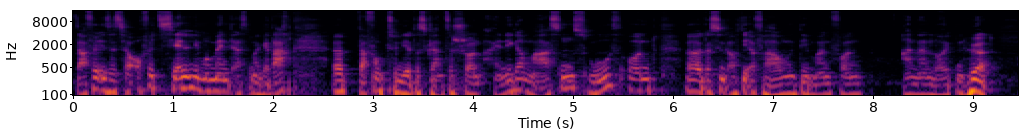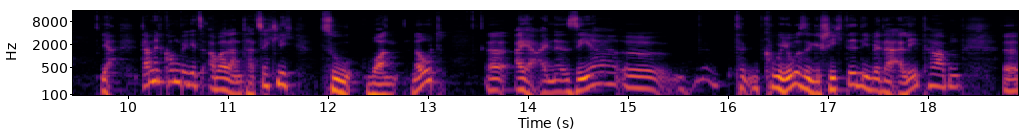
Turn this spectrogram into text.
dafür ist es ja offiziell im Moment erstmal gedacht. Äh, da funktioniert das Ganze schon einigermaßen smooth und äh, das sind auch die Erfahrungen, die man von anderen Leuten hört. Ja, damit kommen wir jetzt aber dann tatsächlich zu OneNote. Äh, ah ja, eine sehr äh, kuriose Geschichte, die wir da erlebt haben. Äh,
